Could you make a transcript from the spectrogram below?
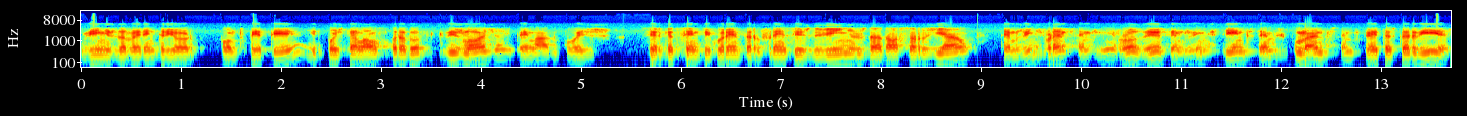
vinhosdabeirainterior.pt e depois tem lá um separador que diz loja e tem lá depois cerca de 140 referências de vinhos da nossa região. Temos vinhos brancos, temos vinhos rosés, temos vinhos tintos, temos espumantes, temos colheitas tardias,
